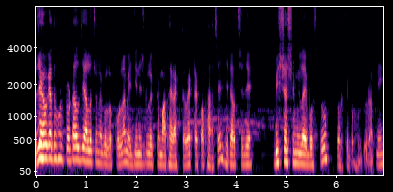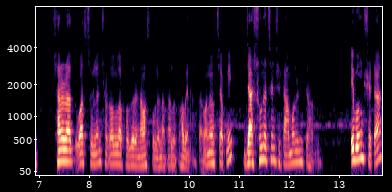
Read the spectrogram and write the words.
যাই হোক, এতক্ষণ টোটাল যে আলোচনাগুলো করলাম, এই জিনিসগুলো একটু মাথায় রাখতে হবে। একটা কথা আছে, সেটা হচ্ছে যে বিশ্বাসে মিলাই বস্তু তর্কে বহুদূর। আপনি সারা রাত ওয়াজ শুনলেন, সকালবেলা ফজরে নামাজ পড়লেন না, তাহলে তো হবে না। তার মানে হচ্ছে আপনি যা শুনেছেন, সেটা আমলে নিতে হবে। এবং সেটা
